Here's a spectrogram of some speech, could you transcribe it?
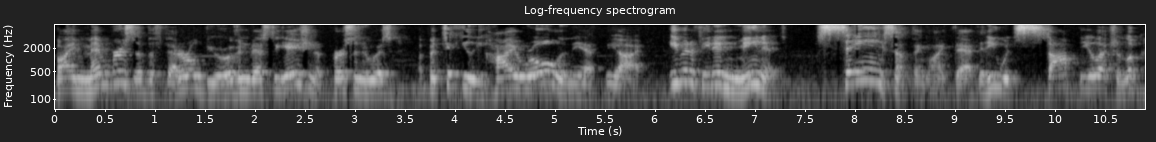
by members of the Federal Bureau of Investigation, a person who has a particularly high role in the FBI. Even if he didn't mean it, saying something like that, that he would stop the election. Look,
